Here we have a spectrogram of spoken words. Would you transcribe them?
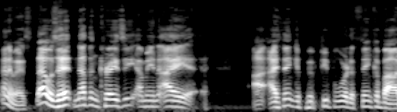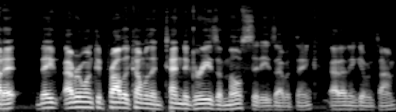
Anyways, that was it. Nothing crazy. I mean, I I I think if, if people were to think about it, they everyone could probably come within 10 degrees of most cities, I would think, at any given time.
